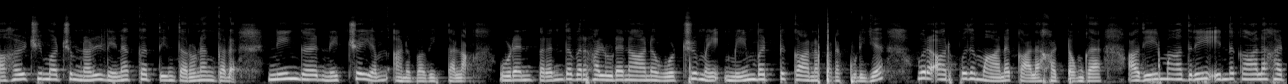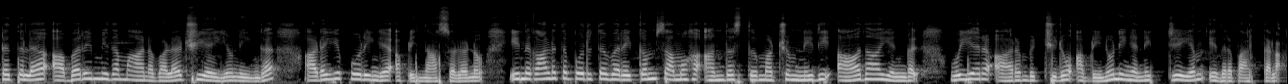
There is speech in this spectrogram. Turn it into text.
மகிழ்ச்சி மற்றும் நல்லிணக்கத்தின் தருணங்களை நீங்கள் நிச்சயம் அனுபவிக்கலாம். உடன் பிறந்தவர்களுடனான ஒற்றுமை மேம்பட்டு காணப்படக்கூடிய ஒரு அற்புதமான காலகட்டங்க. அதே மாதிரி இந்த காலகட்டத்தில் அபரிமிதமான வளர்ச்சியையும் நீங்கள் அடைய போகிறீங்க அப்படின்னு நான் சொல்லணும். இந்த காலத்தை பொறுத்த வரைக்கும் சமூக அந்தஸ்து மற்றும் நிதி ஆதாயங்கள் உயர ஆரம்பிச்சிடும் அப்படின்னு நீங்கள் நிச்சயம் எதிர்பார்க்கலாம்.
